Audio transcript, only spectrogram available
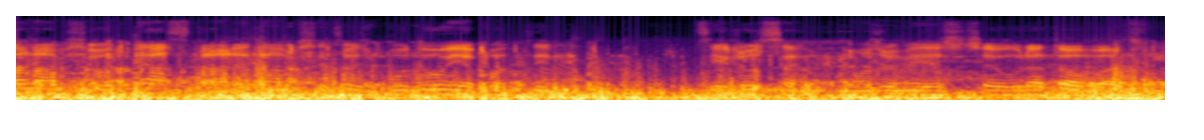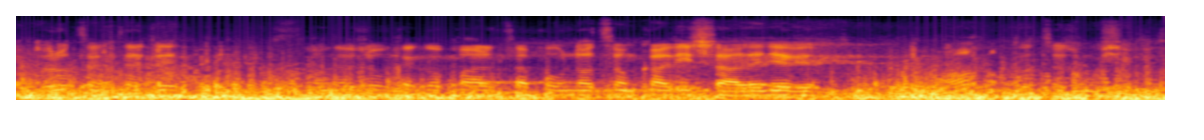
Oddalam się od miasta, ale tam się coś buduje pod tym Cirrusem. Możemy jeszcze uratować. Wrócę wtedy w stronę żółtego palca północą Kalisza, ale nie wiem. O, tu coś musi być.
